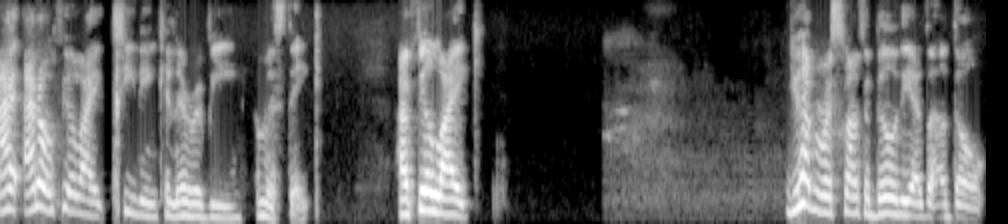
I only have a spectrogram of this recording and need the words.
I I don't feel like cheating can ever be a mistake. I feel like you have a responsibility as an adult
